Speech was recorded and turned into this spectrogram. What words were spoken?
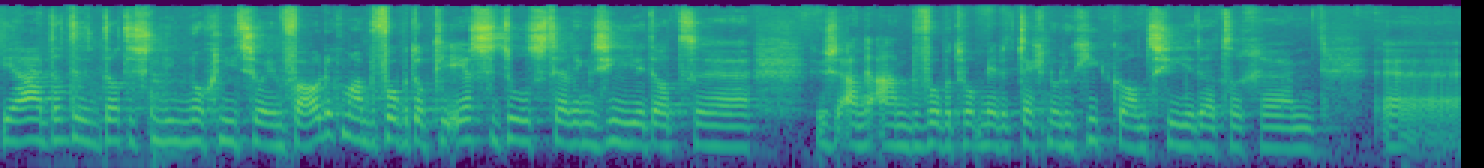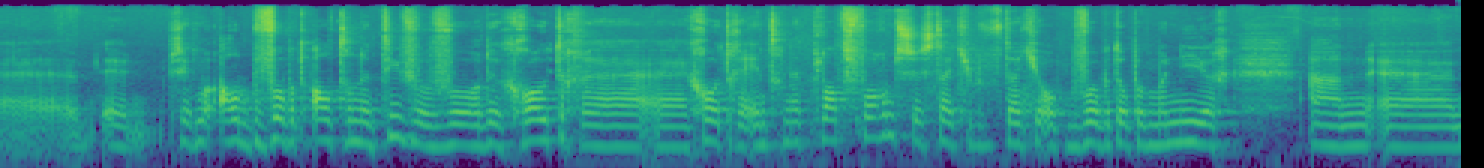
Ja, dat is, dat is nog niet zo eenvoudig. Maar bijvoorbeeld op die eerste doelstelling zie je dat, uh, dus aan, aan bijvoorbeeld wat meer de technologiekant, zie je dat er uh, zeg maar al, bijvoorbeeld alternatieven voor de grotere, grotere internetplatforms. Dus dat je, dat je op, bijvoorbeeld op een manier aan ehm,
